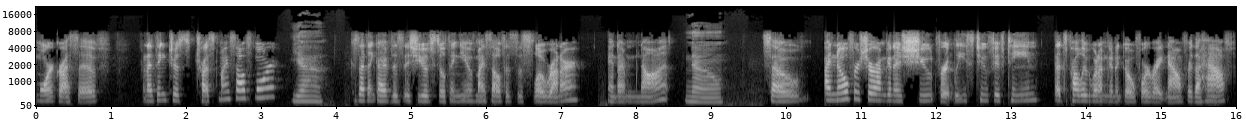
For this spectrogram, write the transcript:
more aggressive. And I think just trust myself more Yeah. because I think I have this issue of still thinking of myself as the slow runner and I'm not. No. So I know for sure I'm going to shoot for at least 215. That's probably what I'm going to go for right now for the half.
